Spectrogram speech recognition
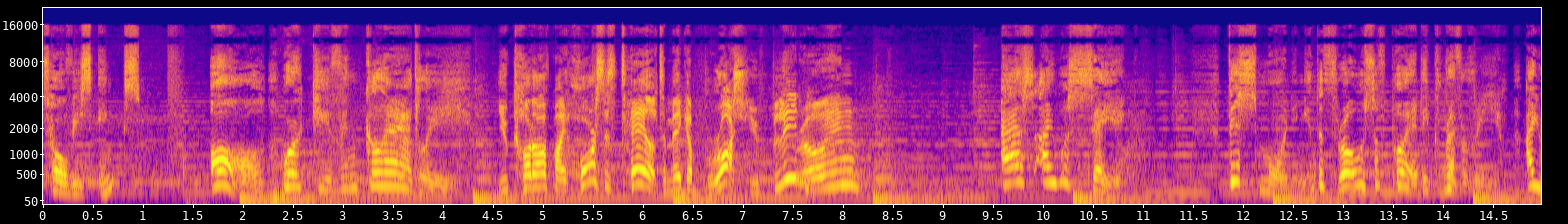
Tovi's inks, all were given gladly. You cut off my horse's tail to make a brush, you bleed. Rowan? As I was saying, this morning in the throes of poetic reverie, I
